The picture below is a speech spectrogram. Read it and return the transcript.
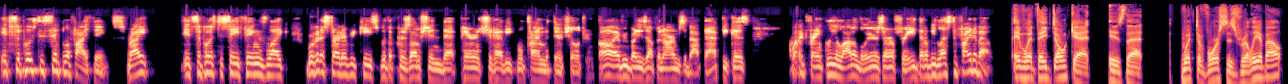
It's supposed to simplify things, right? It's supposed to say things like, we're going to start every case with a presumption that parents should have equal time with their children. Oh, everybody's up in arms about that because quite frankly, a lot of lawyers are afraid that'll be less to fight about. And what they don't get is that what divorce is really about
